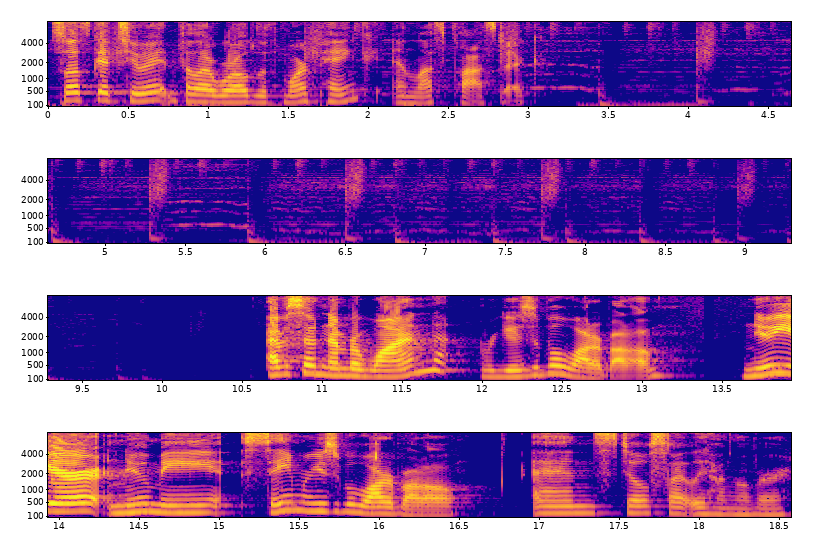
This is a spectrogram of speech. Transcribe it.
So let's get to it and fill our world with more pink and less plastic. Episode number one reusable water bottle. New year, new me, same reusable water bottle, and still slightly hungover.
